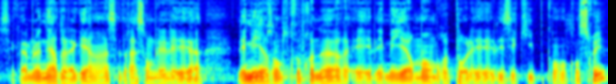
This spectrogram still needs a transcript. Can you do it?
C'est quand même le nerf de la guerre, hein, c'est de rassembler les, euh, les, meilleurs entrepreneurs et les meilleurs membres pour les, équipes qu'on construit.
